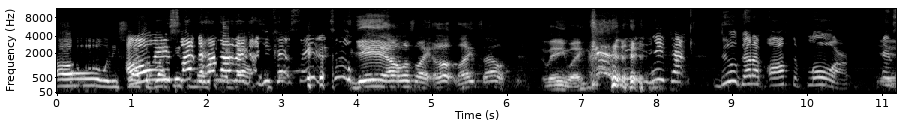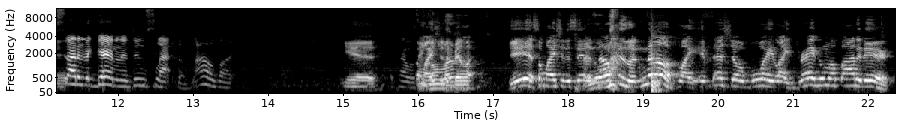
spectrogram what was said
Oh, when he slapped oh, the he slapped the hell out of that guy. He kept saying it too. yeah, I was like, oh, lights out. But anyway, he, he kept dude got up off the floor yeah. and said it again, and the dude slapped him. I was like, yeah, somebody should have been like. Yeah, somebody should have said enough is enough. Like if that's your boy, like drag him up out of there.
